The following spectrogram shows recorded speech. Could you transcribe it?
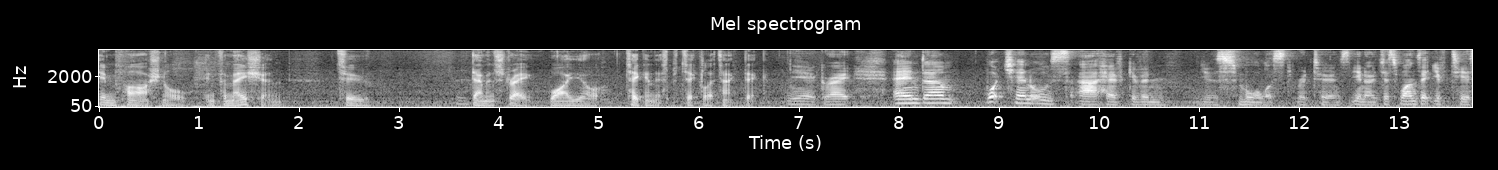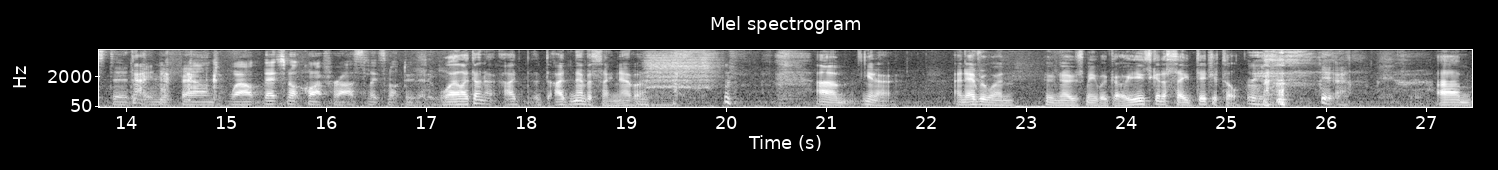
impartial information to demonstrate why you're taking this particular tactic. Yeah, great. And um, what channels uh, have given you the smallest returns? You know, just ones that you've tested and you've found, well, that's not quite for us. Let's not do that again. Well, I don't know. I'd, I'd never say never. um, you know, and everyone who knows me would go, he's going to say digital. yeah. Um,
